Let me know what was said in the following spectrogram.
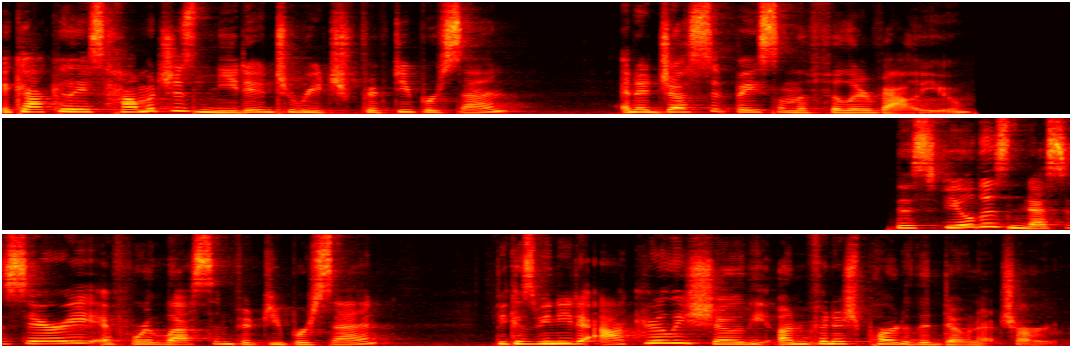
it calculates how much is needed to reach 50% and adjusts it based on the filler value. This field is necessary if we're less than 50% because we need to accurately show the unfinished part of the donut chart.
